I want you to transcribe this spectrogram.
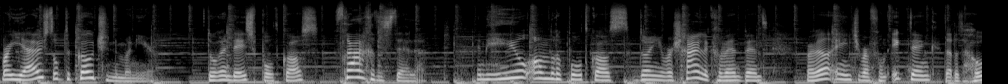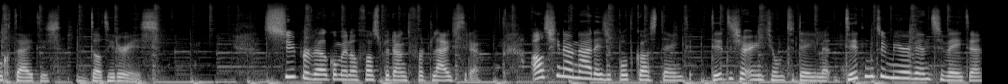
maar juist op de coachende manier. Door in deze podcast vragen te stellen. Een heel andere podcast dan je waarschijnlijk gewend bent, maar wel eentje waarvan ik denk dat het hoog tijd is dat hij er is. Super welkom en alvast bedankt voor het luisteren. Als je nou na deze podcast denkt, dit is er eentje om te delen, dit moeten meer mensen weten,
